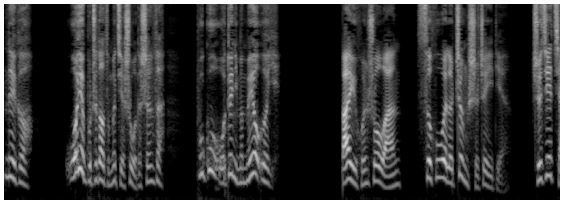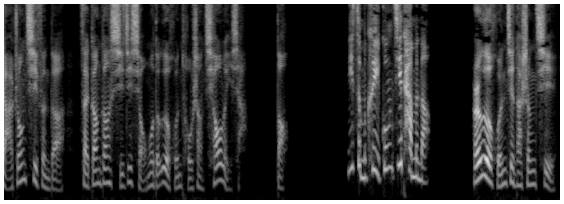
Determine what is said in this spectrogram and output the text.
那个，我也不知道怎么解释我的身份，不过我对你们没有恶意。白羽魂说完。似乎为了证实这一点，直接假装气愤的在刚刚袭击小莫的恶魂头上敲了一下，道：“你怎么可以攻击他们呢？”而恶魂见他生气，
